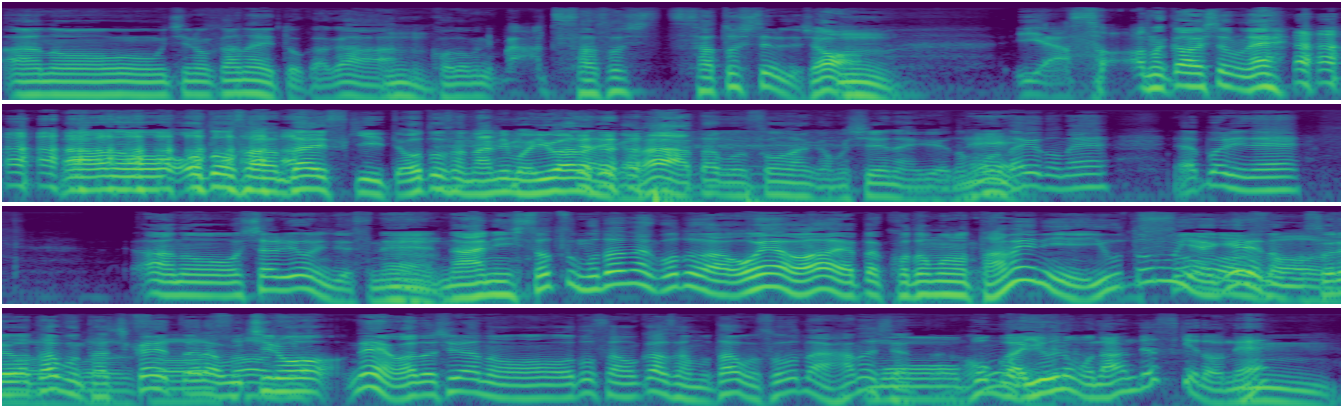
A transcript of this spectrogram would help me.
あ、あのーうちの家内とかがうん、子供にバーって諭し、諭してるでしょ？うん。いや、そんな顔してるね。あの、お父さん大好きって、お父さん何も言わないから、多分そうなんかもしれないけれども、ねだけどね、やっぱりね、あの、おっしゃるようにですね、うん何一つ無駄なことは、親はやっぱり子供のために言うとるんやけれども、そうそうそうそれは多分立ち返ったら、そうそううちのね、私らのお父さんお母さんも多分そうな話だったともう思僕が言うのももなんですけどね、うん。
